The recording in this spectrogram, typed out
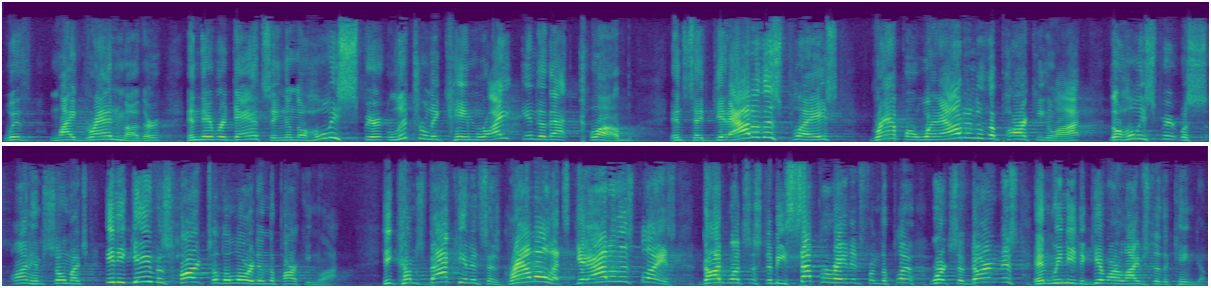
with my grandmother, and they were dancing, and the Holy Spirit literally came right into that club and said, Get out of this place. Grandpa went out into the parking lot. The Holy Spirit was on him so much, and he gave his heart to the Lord in the parking lot. He comes back in and says, Grandma, let's get out of this place. God wants us to be separated from the works of darkness, and we need to give our lives to the kingdom.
